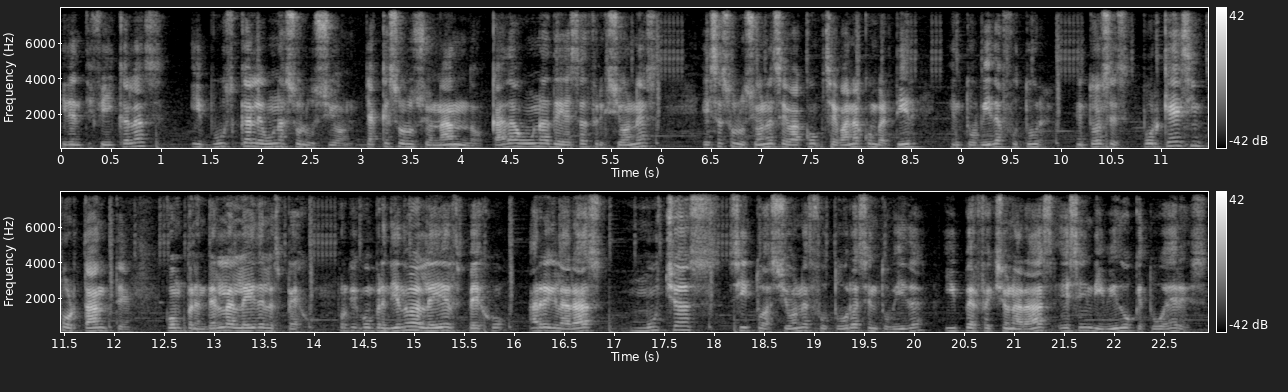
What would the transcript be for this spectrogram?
identifícalas y búscale una solución, ya que solucionando cada una de esas fricciones esas soluciones se, va, se van a convertir en tu vida futura. Entonces, ¿por qué es importante comprender la ley del espejo? Porque comprendiendo la ley del espejo arreglarás muchas situaciones futuras en tu vida y perfeccionarás ese individuo que tú eres.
